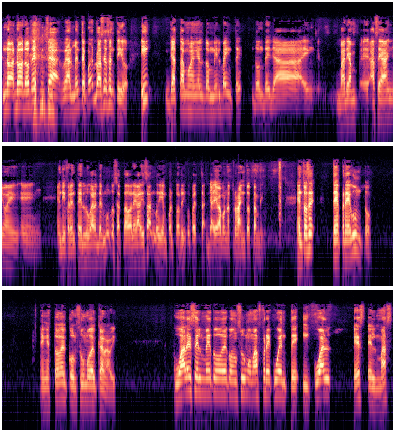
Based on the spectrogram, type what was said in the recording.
No, no, no, o sea, realmente pues no hace sentido. Y ya estamos en el 2020, donde ya en varias, eh, hace años en, en, diferentes lugares del mundo se ha estado legalizando y en Puerto Rico pues ya llevamos nuestros años también. Entonces, te pregunto, en esto del consumo del cannabis, ¿cuál es el método de consumo más frecuente y cuál es el más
